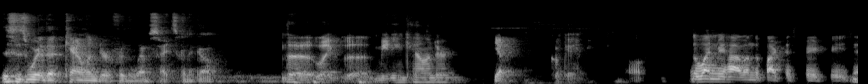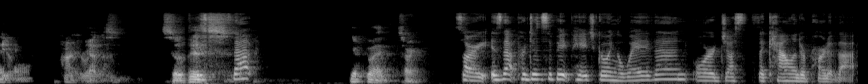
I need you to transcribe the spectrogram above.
This is where the calendar for the website's going to go. The, like, the meeting calendar? Yep. Okay, The one we have on the participate page, I Yep. think. all right, right. Yes. So Is this, that, yep, go ahead, sorry. sorry, is that participate page going away then, or just the calendar part of that?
